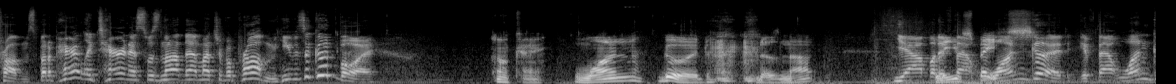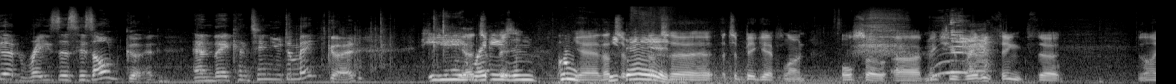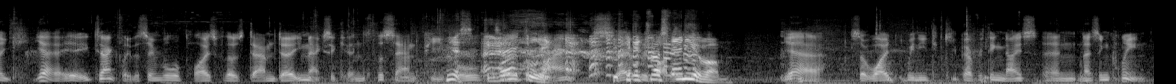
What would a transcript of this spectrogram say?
problems, but apparently Tyrannus was not that much of a problem. He was a good boy. Okay. One good does not. Yeah, but if that space. one good, if that one good raises his own good, and they continue to make good, He Yeah, ain't it's a bit- raising poop. Yeah, that's he a that's a that's a big if loan. Also, uh, makes you really think that, like, yeah, exactly. The same rule applies for those damn dirty Mexicans, the sand people. Yes, the- exactly. You can't trust any of them. Yeah. So why we need to keep everything nice and nice and clean.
